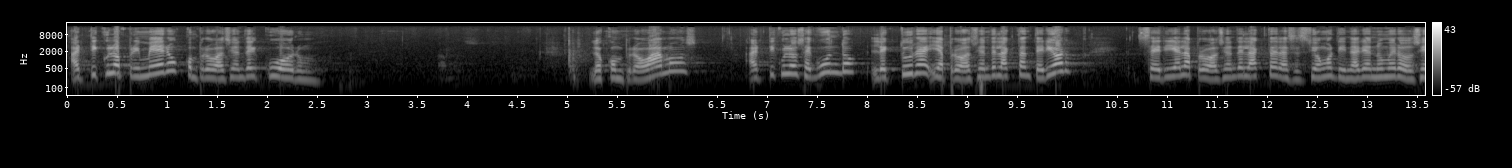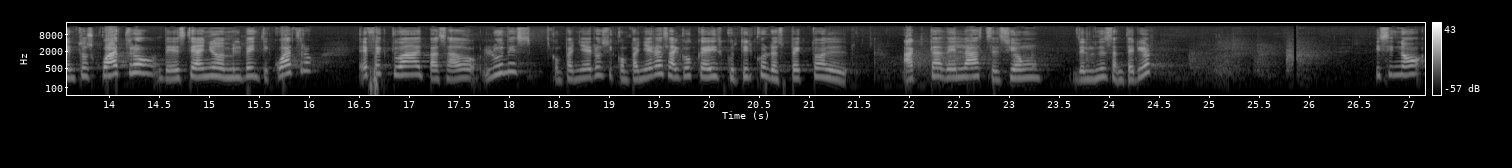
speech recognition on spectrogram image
Artículo primero, comprobación del quórum. Lo comprobamos. Artículo segundo, lectura y aprobación del acta anterior. Sería la aprobación del acta de la sesión ordinaria número 204 de este año 2024, efectuada el pasado lunes. Compañeros y compañeras, ¿algo que discutir con respecto al acta de la sesión del lunes anterior? Y si no,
